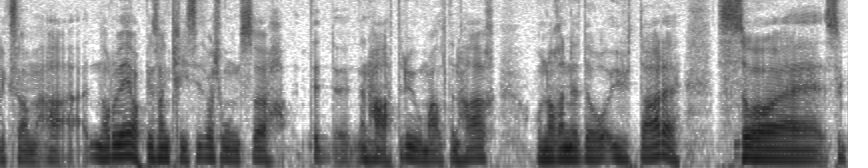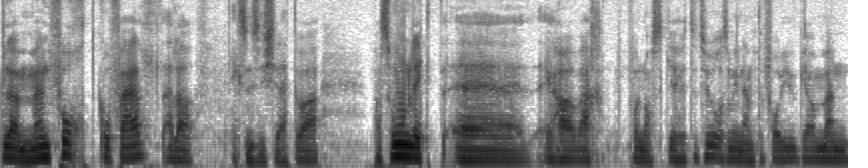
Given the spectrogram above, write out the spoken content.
liksom, uh, Når du er oppe i en sånn krisesituasjon, så det, den hater du jo med alt den har. Og når en er da ute av det, så, uh, så glemmer en fort hvor fælt Eller jeg syns ikke dette var personlig. Eh, jeg har vært på norske hytteturer, som jeg nevnte forrige uke. Men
